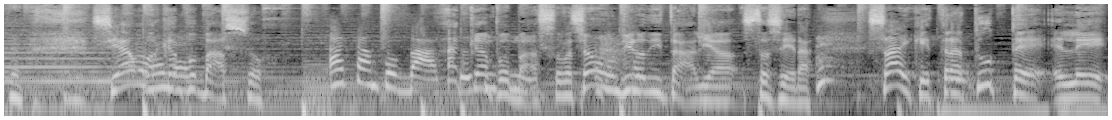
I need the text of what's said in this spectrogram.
siamo a Campobasso. A Campobasso. A sì, Campobasso, facciamo un giro d'Italia stasera. Sai che tra tutte le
